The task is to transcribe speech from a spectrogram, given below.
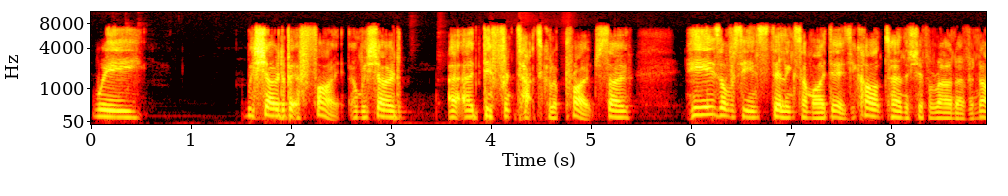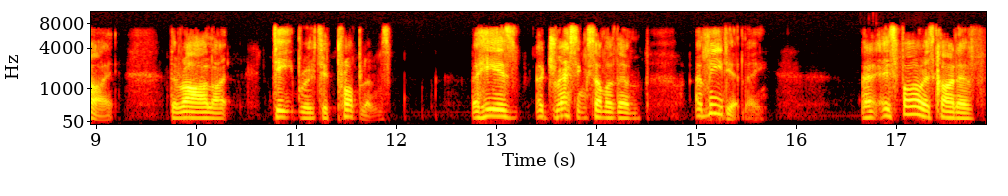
we we showed a bit of fight and we showed a, a different tactical approach. So he is obviously instilling some ideas. You can't turn the ship around overnight. There are like deep rooted problems, but he is addressing some of them immediately. And as far as kind of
